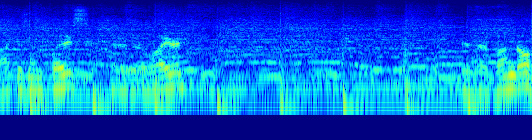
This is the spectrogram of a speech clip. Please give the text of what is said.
Lock is in place. There's our wire. Here's our bundle.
